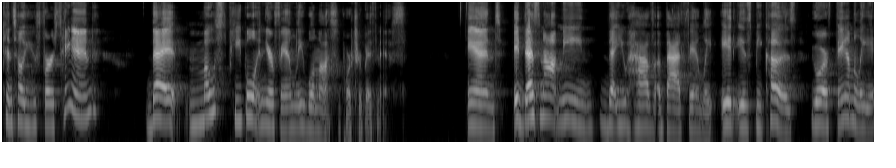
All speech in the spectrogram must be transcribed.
can tell you firsthand that most people in your family will not support your business. And it does not mean that you have a bad family. It is because your family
